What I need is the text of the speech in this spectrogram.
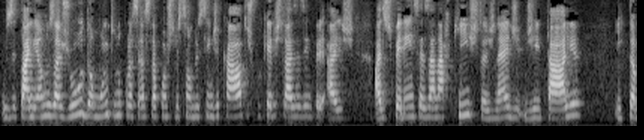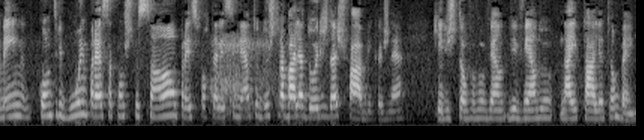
os italianos ajudam muito no processo da construção dos sindicatos, porque eles trazem as, as, as experiências anarquistas né, de, de Itália e também contribuem para essa construção, para esse fortalecimento dos trabalhadores das fábricas, né, que eles estão vivendo na Itália também.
